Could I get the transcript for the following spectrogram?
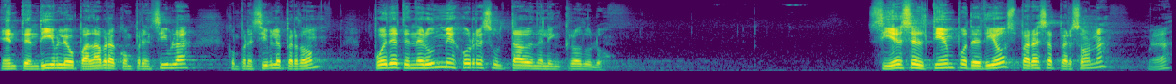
entendible o palabra comprensible, comprensible, perdón, puede tener un mejor resultado en el incrédulo si es el tiempo de Dios para esa persona, ¿verdad?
